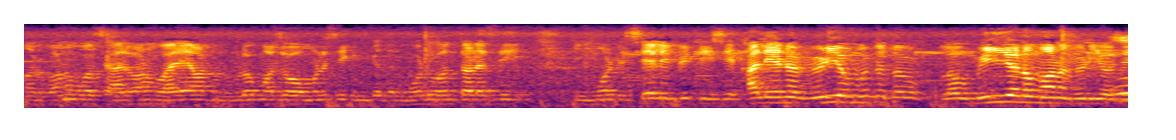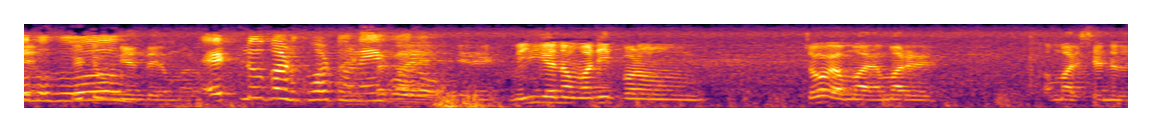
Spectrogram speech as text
મારા ભાણુભા છે હાલ ભાણુભા આયા બ્લોગમાં જોવા મળશે કેમ કે અત્યારે મોઢું અંતાડે છે એ મોટી સેલિબ્રિટી છે. ખાલી એનો વીડિયો મૂક્યો તો લવ મિલિયનો માનો વીડિયો છે ઓહોહો. અંદર અમારો. એટલું પણ ખોટું નહીં બોલો. મિલિયનો માં નહીં પણ જો અમારે અમારે અમારી ચેનલ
